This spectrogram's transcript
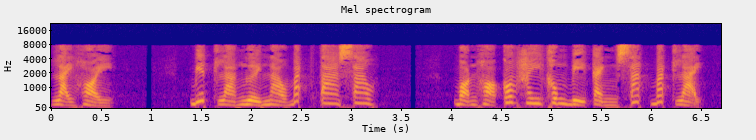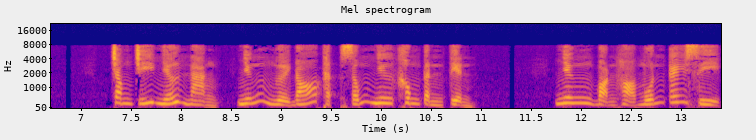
lại hỏi. Biết là người nào bắt ta sao? Bọn họ có hay không bị cảnh sát bắt lại? Trong trí nhớ nàng, những người đó thật giống như không cần tiền. Nhưng bọn họ muốn cái gì?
